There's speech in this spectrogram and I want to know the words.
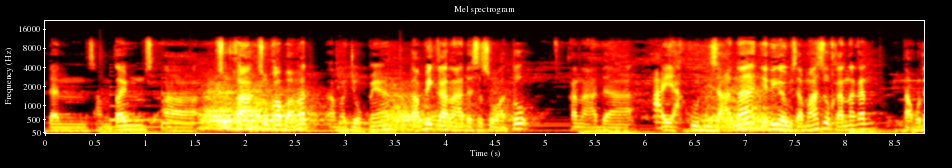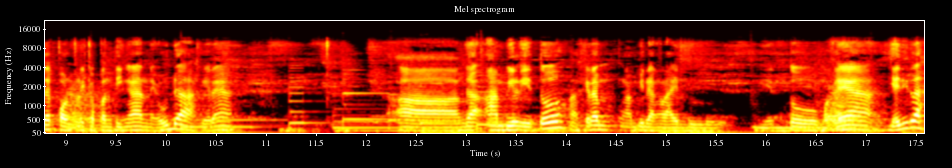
Dan sometimes uh, suka suka banget sama jobnya. Tapi karena ada sesuatu karena ada ayahku di sana jadi nggak bisa masuk. Karena kan takutnya konflik kepentingan. Ya udah akhirnya uh, nggak ambil itu akhirnya ngambil yang lain dulu gitu. Makanya jadilah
